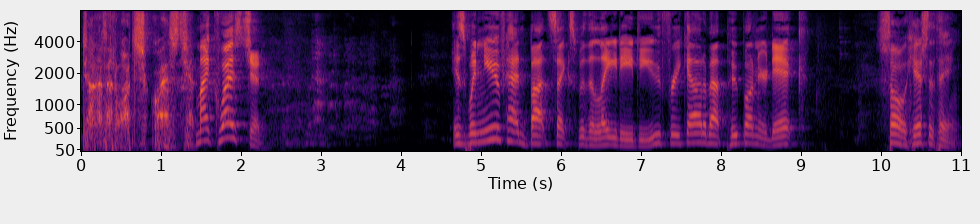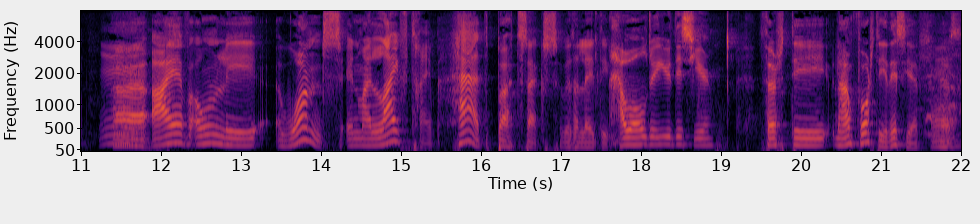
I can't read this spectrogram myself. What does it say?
Jonathan, what's your question? My question is when you've had butt sex with a lady, do you freak out about poop on your dick? So here's the thing. Uh, I have only once in my lifetime had butt sex with a lady. How old are you this year? 30, no, I'm 40 this year. Yes.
